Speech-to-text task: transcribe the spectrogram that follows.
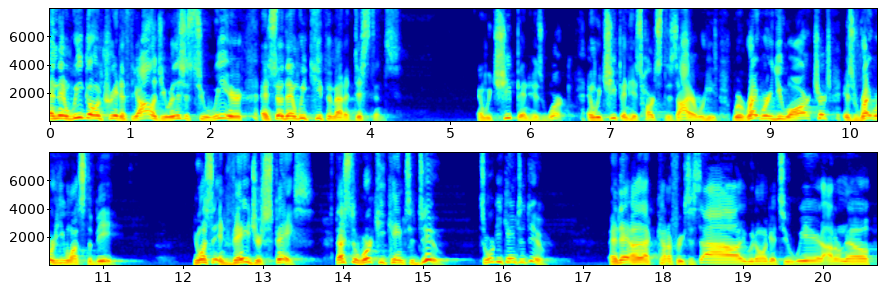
And then we go and create a theology where this is too weird, and so then we keep him at a distance and we cheapen his work and we cheapen his heart's desire where he's we're right where you are church is right where he wants to be. He wants to invade your space. That's the work he came to do. It's the work he came to do. And then, uh, that kind of freaks us out. We don't want to get too weird. I don't know.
